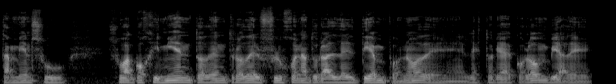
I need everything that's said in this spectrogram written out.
también su, su acogimiento dentro del flujo natural del tiempo, ¿no? De la historia de Colombia, de,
